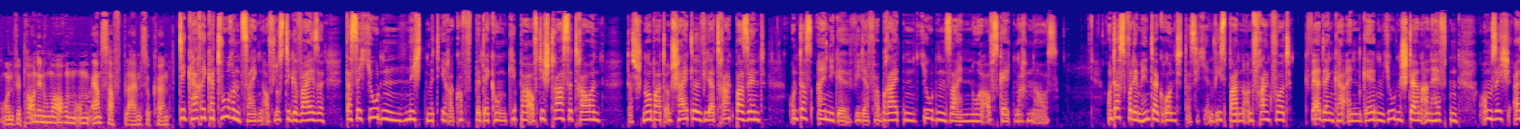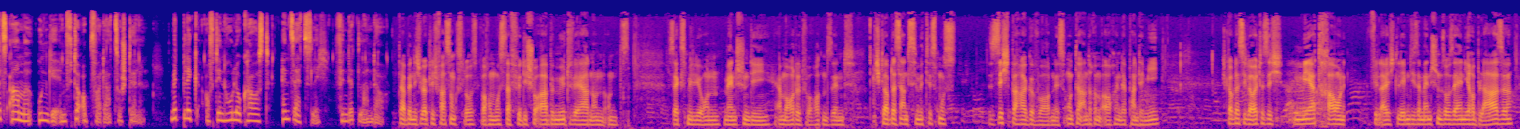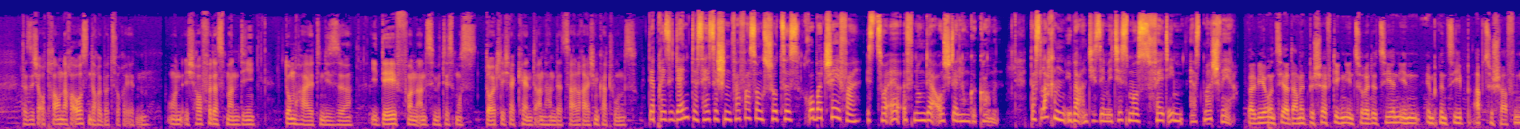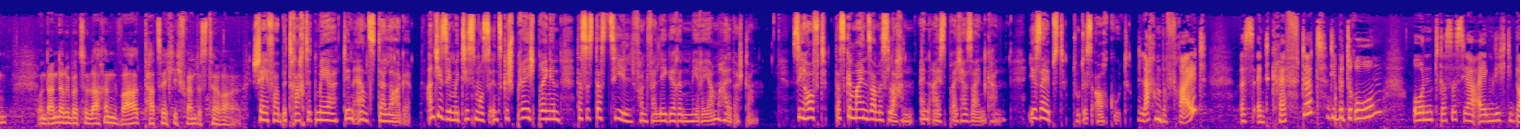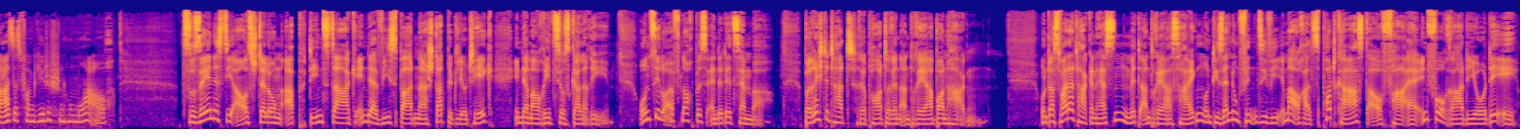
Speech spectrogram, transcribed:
Und wir brauchen den Humor auch, um, um ernsthaft bleiben zu können. Die Karikaturen zeigen auf lustige Weise, dass sich Juden nicht mit ihrer Kopfbedeckung Kippa auf die Straße trauen, dass Schnurrbart und Scheitel wieder tragbar sind und dass einige wieder verbreiten, Juden seien nur aufs Geld machen aus. Und das vor dem Hintergrund, dass sich in Wiesbaden und Frankfurt Querdenker einen gelben Judenstern anheften, um sich als arme, ungeimpfte Opfer darzustellen. Mit Blick auf den Holocaust entsetzlich, findet Landau. Da bin ich wirklich fassungslos. Warum muss dafür die Shoah bemüht werden und, und sechs Millionen Menschen, die ermordet worden sind? Ich glaube, dass Antisemitismus sichtbarer geworden ist, unter anderem auch in der Pandemie. Ich glaube, dass die Leute sich mehr trauen. Vielleicht leben diese Menschen so sehr in ihrer Blase, dass sie sich auch trauen, nach außen darüber zu reden. Und ich hoffe, dass man die Dummheit in diese Idee von Antisemitismus deutlich erkennt anhand der zahlreichen Cartoons. Der Präsident des hessischen Verfassungsschutzes, Robert Schäfer, ist zur Eröffnung der Ausstellung gekommen. Das Lachen über Antisemitismus fällt ihm erstmal schwer. Weil wir uns ja damit beschäftigen, ihn zu reduzieren, ihn im Prinzip abzuschaffen. Und dann darüber zu lachen, war tatsächlich fremdes Terrain. Schäfer betrachtet mehr den Ernst der Lage. Antisemitismus ins Gespräch bringen, das ist das Ziel von Verlegerin Miriam Halberstam. Sie hofft, dass gemeinsames Lachen ein Eisbrecher sein kann. Ihr selbst tut es auch gut. Lachen befreit, es entkräftet die Bedrohung und das ist ja eigentlich die Basis vom jüdischen Humor auch. Zu sehen ist die Ausstellung ab Dienstag in der Wiesbadener Stadtbibliothek in der Mauritius-Galerie. Und sie läuft noch bis Ende Dezember. Berichtet hat Reporterin Andrea Bonhagen. Und das war der Tag in Hessen mit Andreas Heigen und die Sendung finden Sie wie immer auch als Podcast auf hrinforadio.de.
